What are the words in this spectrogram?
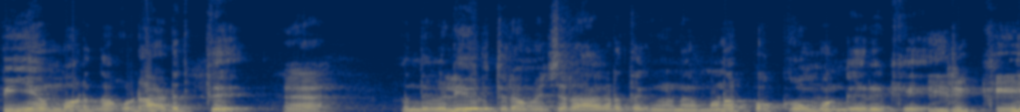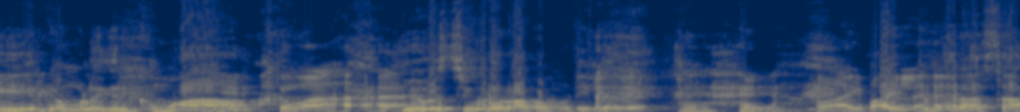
பிஎம் இருந்தா கூட அடுத்து அஹ், வந்து வெளியுறவுத்துறை அமைச்சர் ஆகிறதுக்கான மனப்பக்குவம் அங்க இருக்கு. இருக்கு. இருக்கவங்களுக்கு இருக்குமா? இருக்குமா? யோசிச்சு கூட பார்க்க முடியல. வாய்ப்பு ராசா.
